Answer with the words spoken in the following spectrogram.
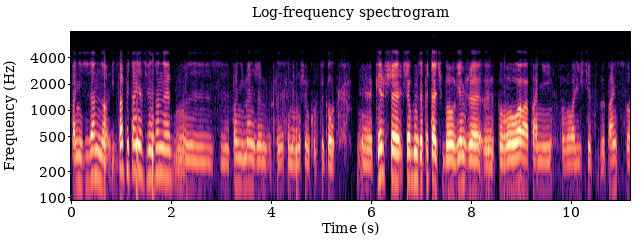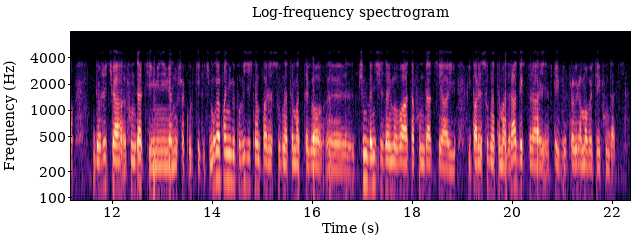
Pani Zuzanno, i dwa pytania związane e, z Pani mężem, prezesem Januszem Kurtyką. E, Pierwsze chciałbym zapytać, bo wiem, że e, powołała Pani, powołaliście Państwo do życia Fundację imieniem Janusza Kurtyki. Czy mogła Pani by powiedzieć nam parę słów na temat tego, czym będzie się zajmowała ta fundacja i, i parę słów na temat rady, która w tej programowej tej fundacji?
